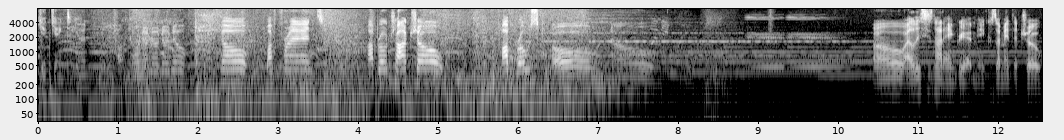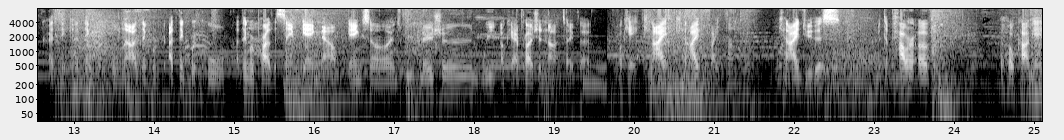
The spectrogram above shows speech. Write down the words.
Get ganked again? Oh no no no no no! No! My friend! My bro Chacho! My brosk! Oh no! Oh, at least he's not angry at me because I made the joke. I think I think we're cool now. I think we're I think we're cool. I think we're part of the same gang now. Gang signs, weak nation, we Okay, I probably should not type that. Okay, can I can I fight them? Can I do this? With the power of the Hokage? I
